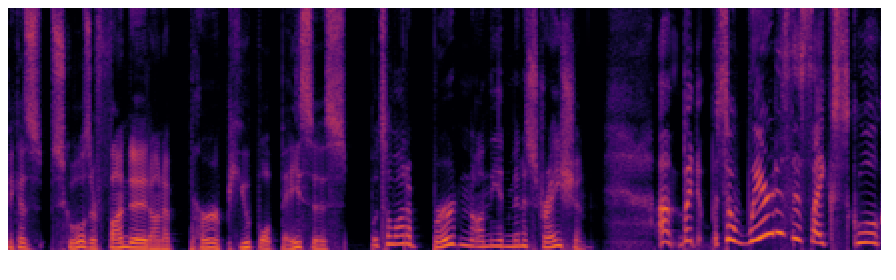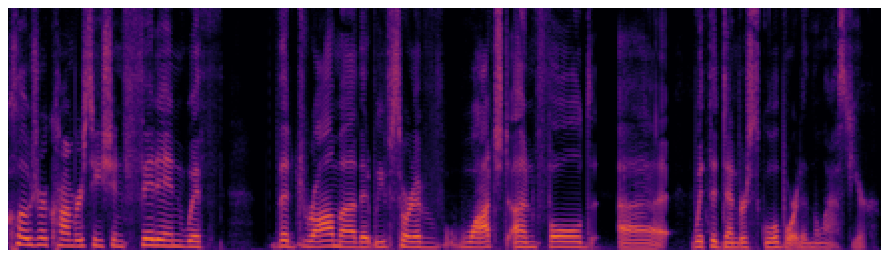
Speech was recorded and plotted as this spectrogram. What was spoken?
because schools are funded on a per pupil basis, puts a lot of burden on the administration. Um, but so where does this like school closure conversation fit in with the drama that we've sort of watched unfold uh, with the Denver School Board in the last year.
